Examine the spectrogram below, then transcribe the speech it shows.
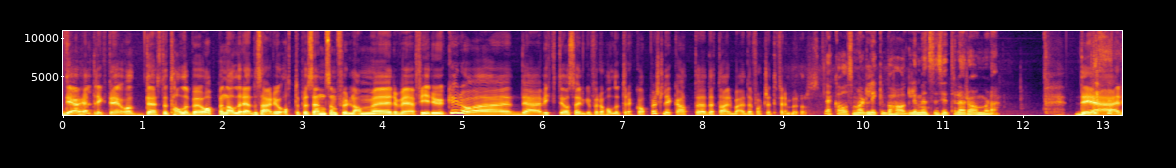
Det er jo helt riktig, og dette tallet bør opp, men allerede så er det jo 8 som fullammer ved fire uker. og eh, Det er viktig å sørge for å holde trøkket oppe, slik at eh, dette arbeidet fortsetter fremover. Det er ikke alle som har det like behagelig mens de sitter der og ammer, da. Det er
